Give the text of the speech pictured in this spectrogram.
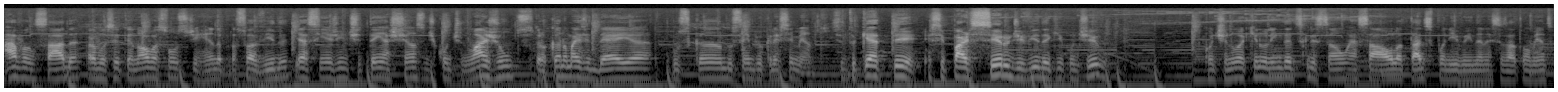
avançada para você ter novas fontes de renda para sua vida e assim a gente tem a chance de continuar juntos, trocando mais ideia, buscando sempre o crescimento. Se tu quer ter esse parceiro de vida aqui contigo, Continua aqui no link da descrição, essa aula está disponível ainda nesse exato momento.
